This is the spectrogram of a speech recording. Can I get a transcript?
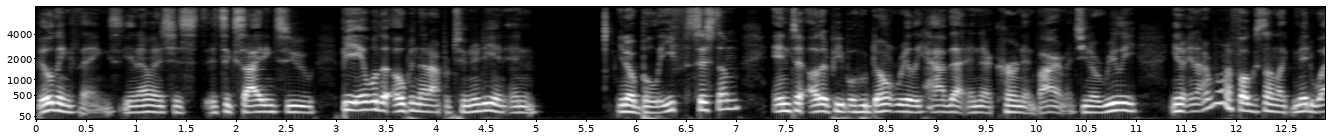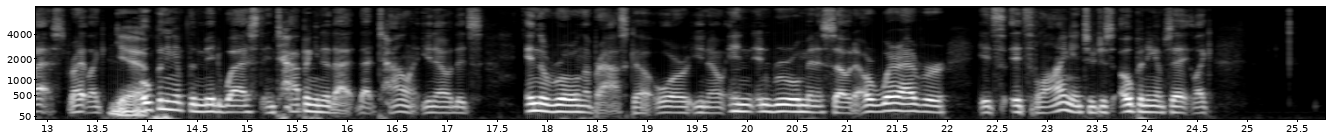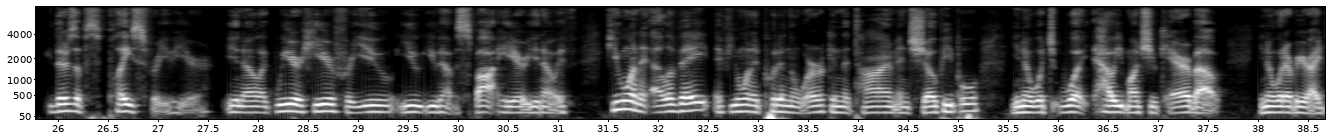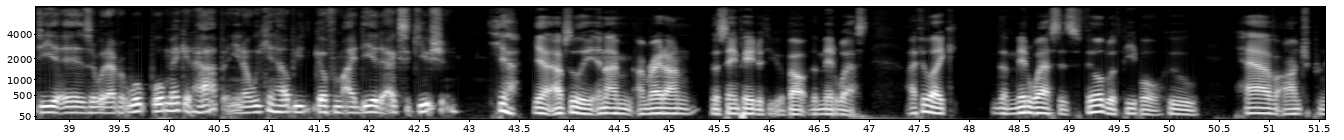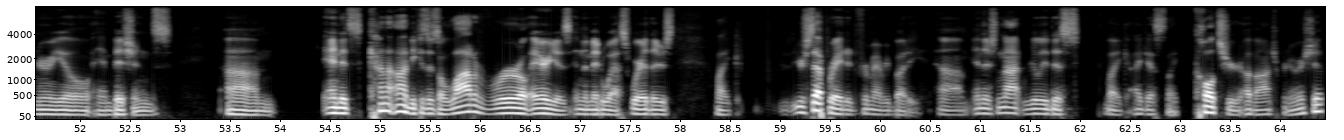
building things. You know, and it's just it's exciting to be able to open that opportunity and and you know, belief system into other people who don't really have that in their current environments. You know, really, you know, and I want to focus on like Midwest, right? Like Yeah. opening up the Midwest and tapping into that that talent, you know, that's in the rural Nebraska or, you know, in, in rural Minnesota or wherever it's it's lying into, just opening up say like there's a place for you here. You know, like we are here for you. You you have a spot here. You know, if if you want to elevate, if you want to put in the work and the time and show people, you know, what what how much you care about, you know, whatever your idea is or whatever, we'll we'll make it happen. You know, we can help you go from idea to execution. Yeah, yeah, absolutely. And I'm I'm right on the same page with you about the Midwest. I feel like the Midwest is filled with people who have entrepreneurial ambitions. Um, and it's kind of odd because there's a lot of rural areas in the Midwest where there's like you're separated from everybody. Um, and there's not really this like I guess like culture of entrepreneurship.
